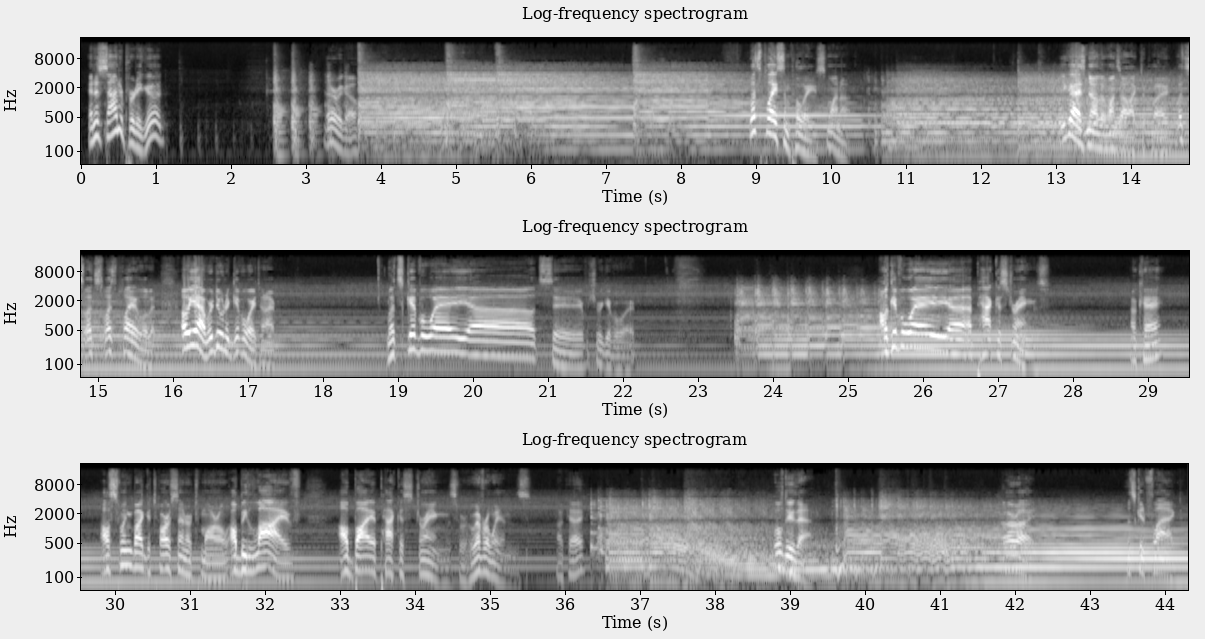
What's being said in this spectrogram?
and it sounded pretty good. There we go. Let's play some police. Why not? You guys know the ones I like to play. Let's let's let's play a little bit. Oh yeah, we're doing a giveaway tonight. Let's give away. Uh, let's see. What should we give away? I'll give away uh, a pack of strings. Okay? I'll swing by Guitar Center tomorrow. I'll be live. I'll buy a pack of strings for whoever wins. Okay? We'll do that. All right. Let's get flagged.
